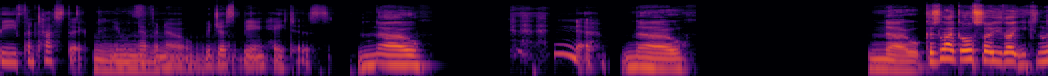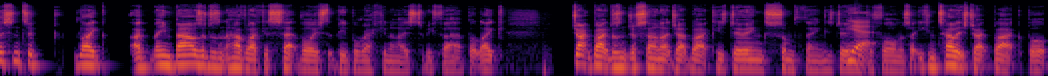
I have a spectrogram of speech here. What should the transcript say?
be fantastic. You never know. We're just being haters. No, No. no, no. Because like also you like you can listen to like I mean Bowser doesn't have like a set voice that people recognize. To be fair, but like Jack Black doesn't just sound like Jack Black. He's doing something. He's doing Yeah. a performance. Like you can tell it's Jack Black, but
